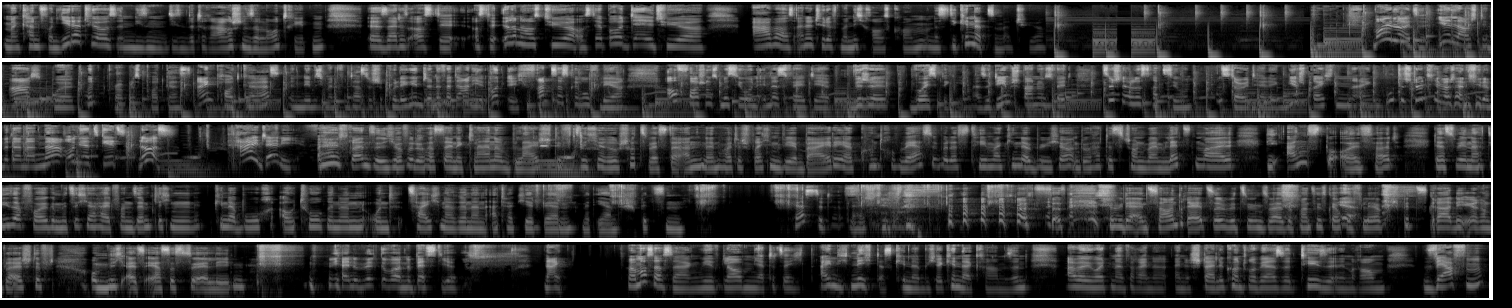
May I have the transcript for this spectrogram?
man kann von jeder Tür aus in diesen, diesen literarischen Salon treten, äh, sei das aus der, aus der Irrenhaustür, aus der Bordelltür, aber aus einer Tür darf man nicht rauskommen und das ist die Kinderzimmertür. Moin Leute, ihr lauscht dem Art, Work und Progress Podcast. Ein Podcast, in dem sich meine fantastische Kollegin Jennifer Daniel und ich, Franziska Ruflehr, auf Forschungsmissionen in das Feld der Visual Voice begeben, also dem Spannungsfeld zwischen Illustration und Storytelling. Wir sprechen ein gutes Stündchen wahrscheinlich wieder miteinander und jetzt geht's los. Hi Jenny. Hi Franzi, ich hoffe, du hast deine kleine bleistiftsichere Schutzweste an, denn heute sprechen wir beide ja kontrovers über das Thema Kinderbücher und du hattest schon beim letzten Mal die Angst geäußert, dass wir nach dieser Folge mit Sicherheit von sämtlichen Kinderbuchautorinnen und Zeichnerinnen attackiert werden mit ihren spitzen Hörst du das? Bleistiften. ist das schon wieder ein Soundrätsel, beziehungsweise Franziska ja. Flair spitzt gerade ihren Bleistift, um mich als erstes zu erlegen. Wie eine wild gewordene Bestie. Nein. Man muss auch sagen, wir glauben ja tatsächlich eigentlich nicht, dass Kinderbücher Kinderkram sind, aber wir wollten einfach eine, eine steile, kontroverse These in den Raum werfen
